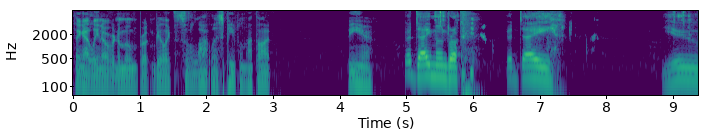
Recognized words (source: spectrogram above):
I think I lean over to Moonbrook and be like, "This is a lot less people than I thought be here." Good day, Moonbrook. Good day. You.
